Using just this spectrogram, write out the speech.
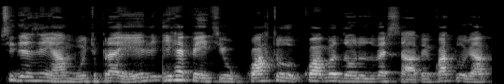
se desenhar muito para ele. De repente, o quarto, com o abandono do Verstappen, o quarto lugar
